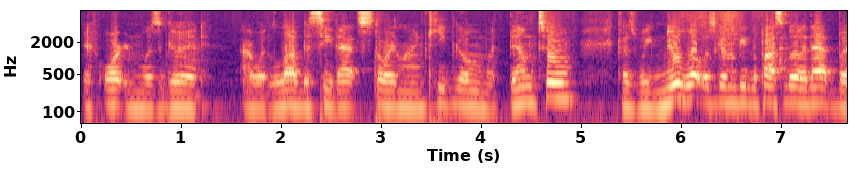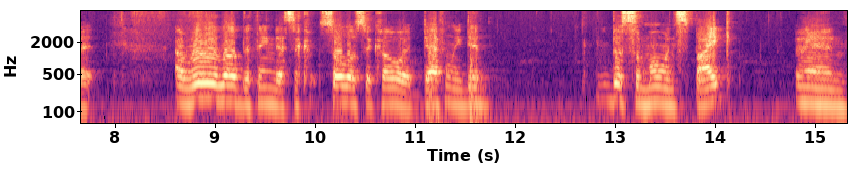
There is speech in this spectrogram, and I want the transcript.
if Orton was good, I would love to see that storyline keep going with them too, because we knew what was going to be the possibility of that. But I really love the thing that Solo Sikoa definitely did the Samoan spike, and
